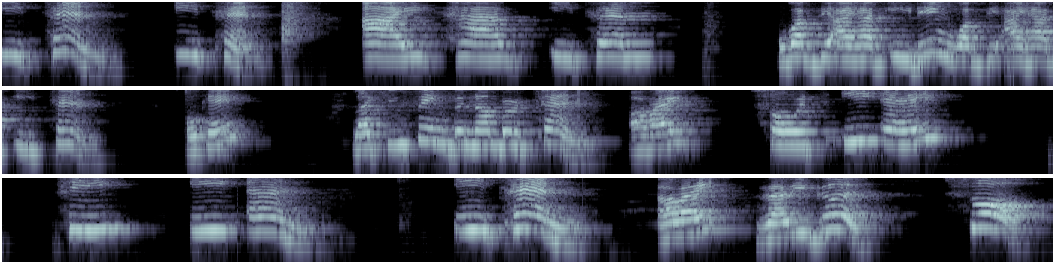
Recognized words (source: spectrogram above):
E10, E10. I have eaten. What the I have eating? What the I have eaten? Okay? Like you saying the number 10. All right? So it's E A T E N. E10. All right? Very good. So,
